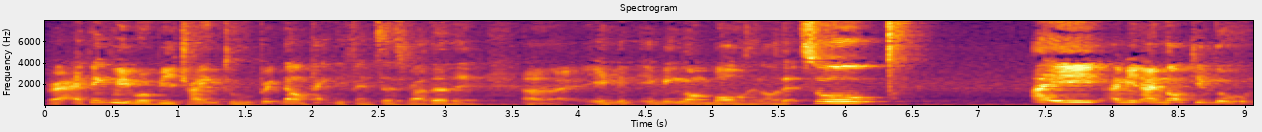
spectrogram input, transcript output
right? I think we will be trying to break down pack defenses rather than uh, aiming aiming long balls and all that. So I I mean I'm not Kim Do Hoon,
